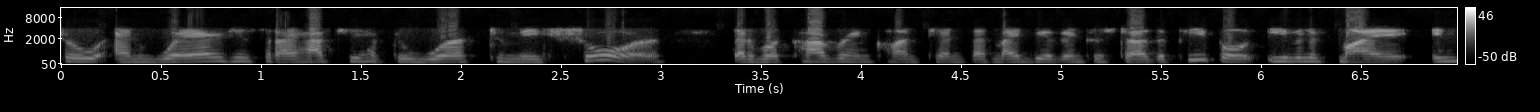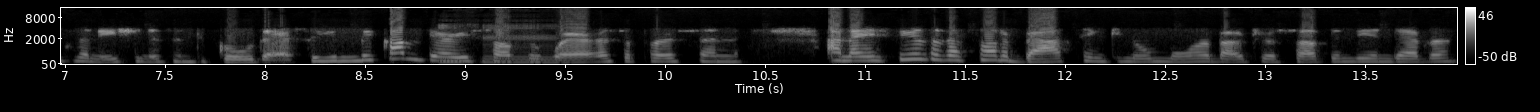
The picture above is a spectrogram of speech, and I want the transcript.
show and where it is that I actually have to work to make sure that we're covering content that might be of interest to other people, even if my inclination isn't to go there. So you become very mm-hmm. self aware as a person. And I feel that that's not a bad thing to know more about yourself in the endeavor.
